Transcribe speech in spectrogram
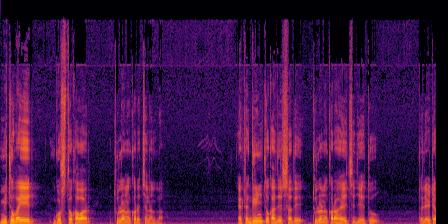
মিথবাইয়ের গোস্ত খাওয়ার তুলনা করেছেন আল্লাহ। একটা ঘৃণিত কাজের সাথে তুলনা করা হয়েছে যেহেতু, তাহলে এটা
